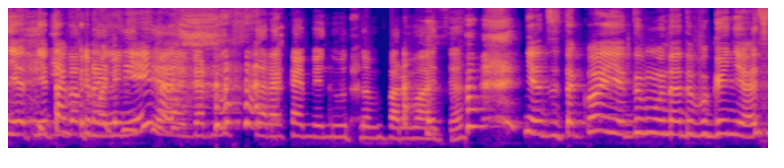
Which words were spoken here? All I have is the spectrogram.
Нет, не так прямолинейно. вернуться в 40-минутном формате. Нет, за такое, я думаю, надо выгонять.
